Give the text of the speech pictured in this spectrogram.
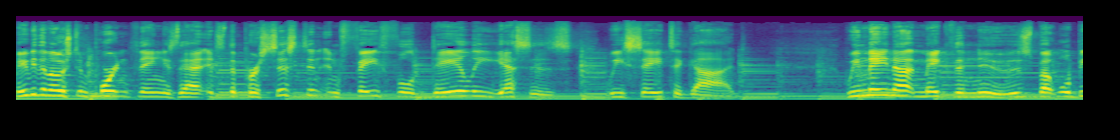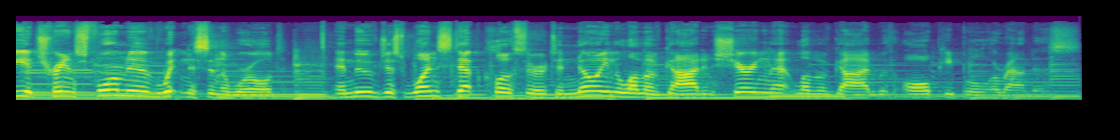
Maybe the most important thing is that it's the persistent and faithful daily yeses we say to God. We may not make the news, but will be a transformative witness in the world and move just one step closer to knowing the love of God and sharing that love of God with all people around us.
